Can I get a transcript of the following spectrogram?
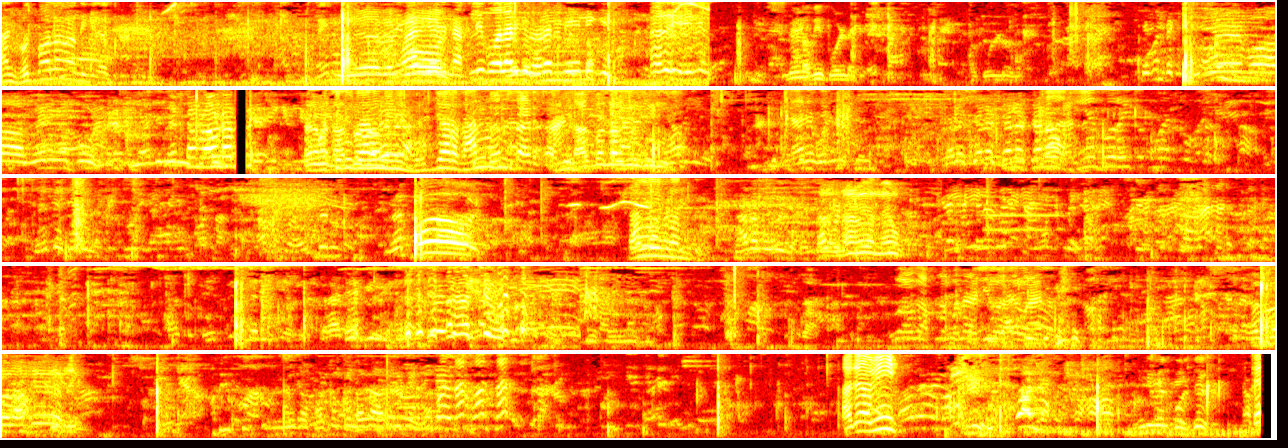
आज बहुत बॉलर ना दिख रहा नकली बॉलर की ज़रूरत नहीं है लेकिन। अरे यही नहीं। अभी बोल्ड है। मच्छी जा रहा नहीं भूख जा रहा था ना लास्ट बॉल लाल करो चल लगा आजा अभी।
